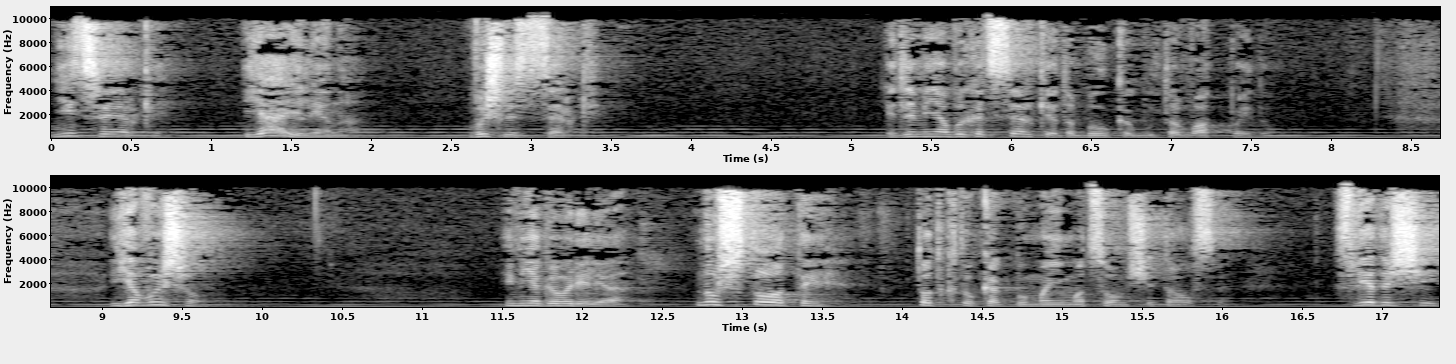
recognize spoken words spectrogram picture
ни церкви. Я и Лена вышли с церкви. И для меня выход с церкви это был, как будто в ад пойду. И я вышел. И мне говорили, «А, ну что ты, тот, кто как бы моим отцом считался. Следующий,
